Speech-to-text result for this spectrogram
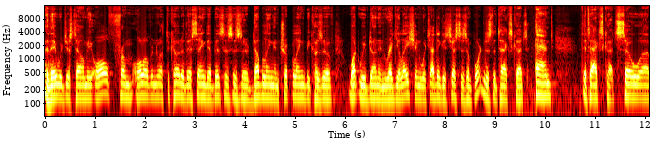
uh, they were just telling me all from all over North Dakota, they're saying their businesses are doubling and tripling because of what we've done in regulation, which I think is just as important as the tax cuts and the tax cuts. So, uh,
